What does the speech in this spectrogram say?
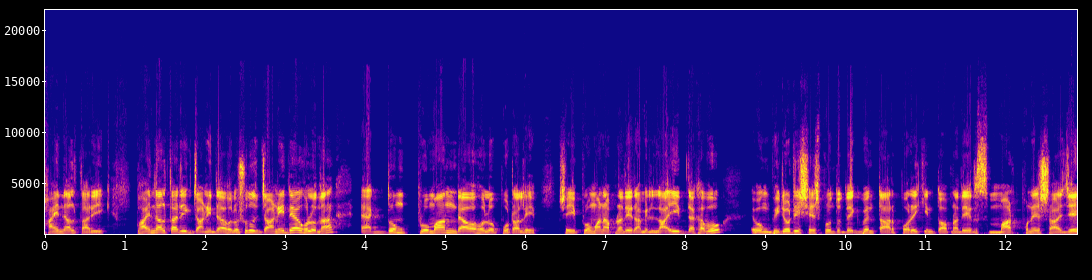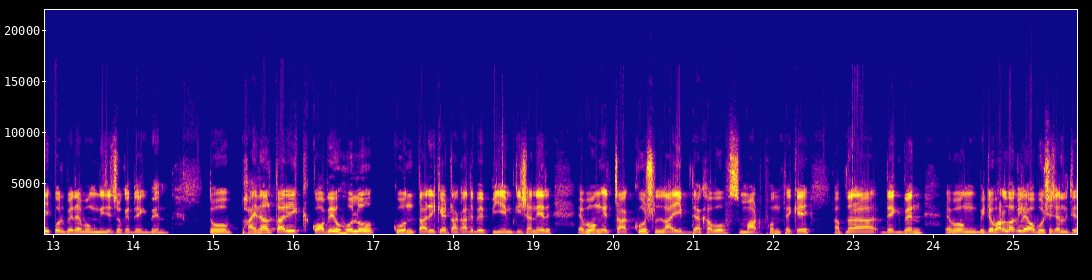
ফাইনাল তারিখ। ফাইনাল তারিখ জানিয়ে দেওয়া হলো। শুধু জানিয়ে দেওয়া হলো না, একদম প্রমাণ দেওয়া হলো পোর্টালে সেই প্রমাণ আপনাদের আমি লাইভ দেখাবো এবং ভিডিওটি শেষ পর্যন্ত দেখবেন তারপরে কিন্তু আপনাদের স্মার্টফোনের সাহায্যেই করবেন এবং নিজে চোখে দেখবেন। তো ফাইনাল তারিখ কবে হলো কোন তারিখে টাকা দেবে পিএম কিষাণের? এবং চাক্ষুষ লাইভ দেখাবো স্মার্টফোন থেকে, আপনারা দেখবেন। এবং ভিডিও ভালো লাগলে অবশ্যই চ্যানেলটি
